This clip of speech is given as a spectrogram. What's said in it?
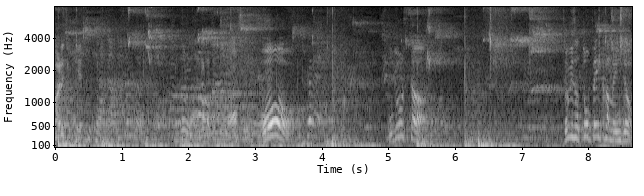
말해줄게. 큰 걸로 아니가 좀 몰랐지. 오! 고교스타. 저기서 또 페이크하면 인정.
